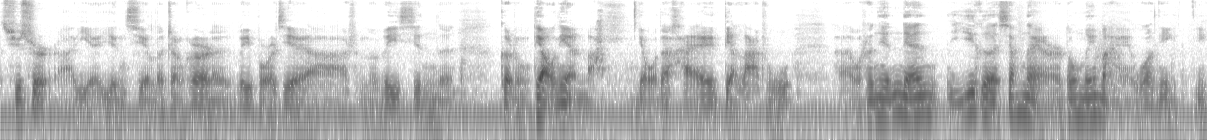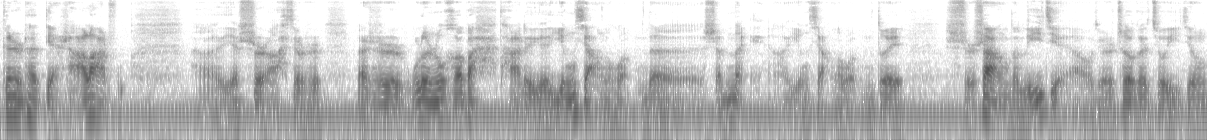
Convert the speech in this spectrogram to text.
去世啊，也引起了整个的微博界啊，什么微信的各种悼念吧，有的还点蜡烛。呃，我说您连一个香奈儿都没买过，你你跟着他点啥蜡烛？呃，也是啊，就是，但是无论如何吧，它这个影响了我们的审美啊，影响了我们对时尚的理解啊，我觉得这个就已经，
